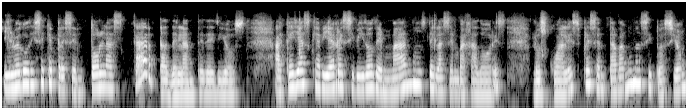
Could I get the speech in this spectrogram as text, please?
Y luego dice que presentó las cartas delante de Dios, aquellas que había recibido de manos de las embajadores, los cuales presentaban una situación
